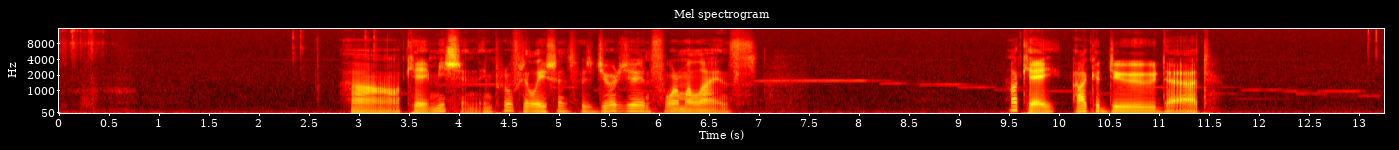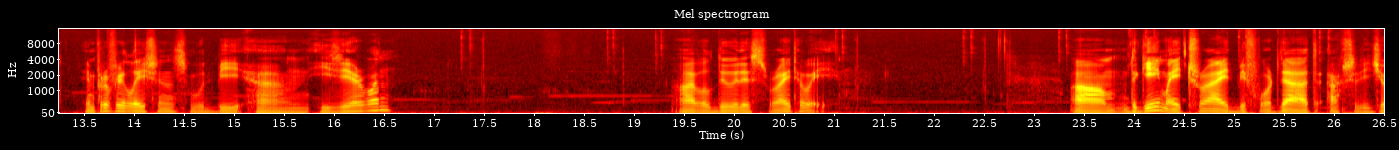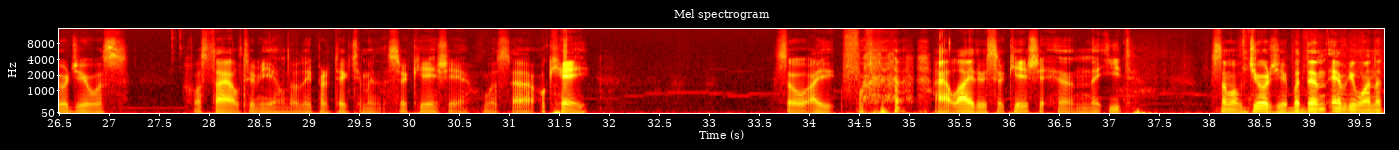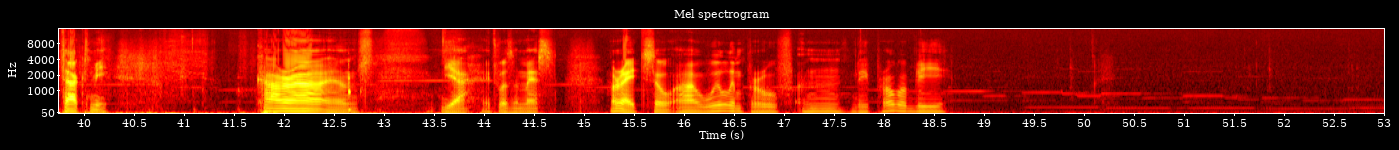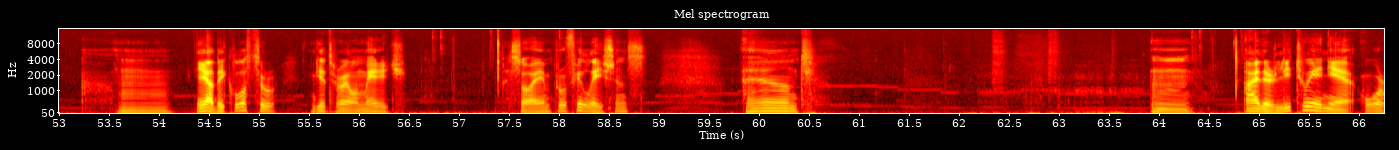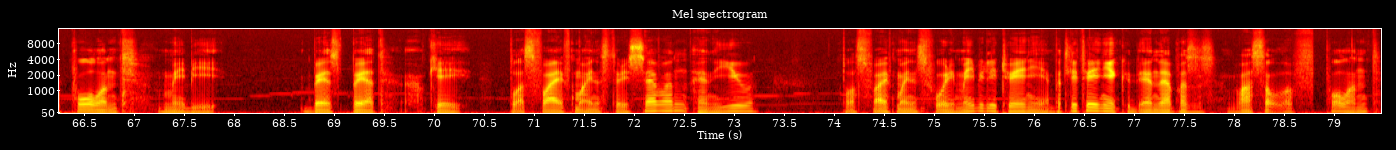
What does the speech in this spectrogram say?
Uh, okay, mission. Improve relations with Georgia and form alliance. Okay, I could do that. Improve relations would be an easier one. I will do this right away. Um, the game I tried before that, actually Georgia was hostile to me, although they protect him in Circassia was uh, okay. So I I allied with Circassia and eat some of Georgia, but then everyone attacked me. Kara and yeah, it was a mess. Alright, so I will improve. Um, they probably Mm, yeah, they close to get royal marriage. So I improve relations and mm, either Lithuania or Poland maybe best bet. Okay, plus 5 minus 37 and you plus 5 minus 40. Maybe Lithuania, but Lithuania could end up as vassal of Poland.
